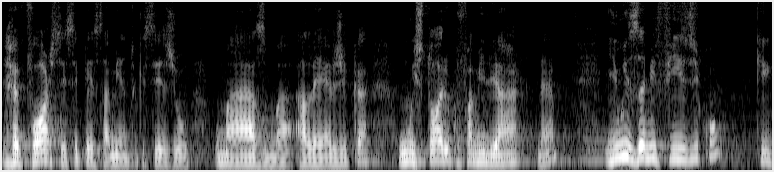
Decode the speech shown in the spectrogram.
reforça esse pensamento que seja um, uma asma alérgica, um histórico familiar, né? E o exame físico que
